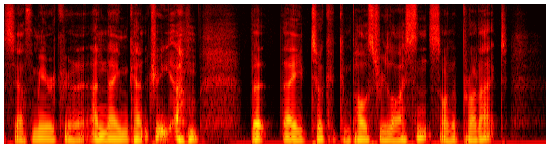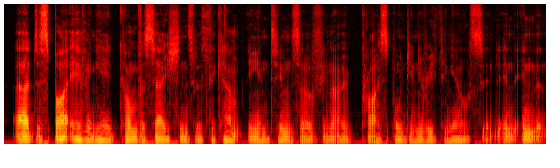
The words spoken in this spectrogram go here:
South America, in an unnamed country, um, but they took a compulsory license on a product, uh, despite having had conversations with the company in terms of you know price point and everything else. And and, and, the,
